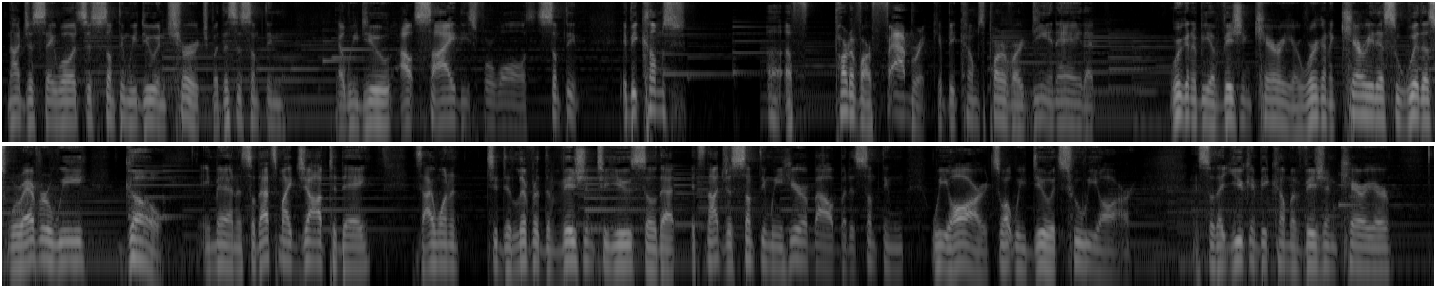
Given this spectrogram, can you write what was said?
Not just say, well, it's just something we do in church, but this is something that we do outside these four walls. It's something, it becomes a, a part of our fabric, it becomes part of our DNA that we're going to be a vision carrier. We're going to carry this with us wherever we go. Amen. And so that's my job today. Is I wanted to deliver the vision to you so that it's not just something we hear about, but it's something we are. It's what we do. It's who we are. And so that you can become a vision carrier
